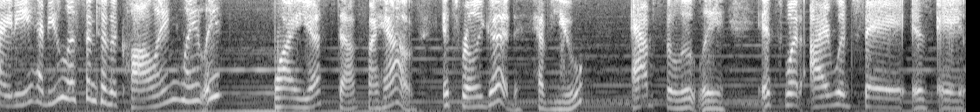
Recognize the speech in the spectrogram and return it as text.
Heidi, have you listened to The Calling lately? Why, yes, Steph, I have. It's really good. Have you? Absolutely. It's what I would say is a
